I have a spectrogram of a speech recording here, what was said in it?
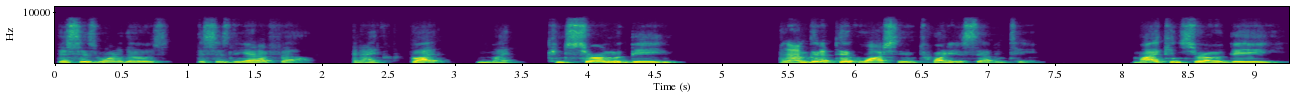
This is one of those, this is the NFL. And I, but my concern would be, and I'm going to pick Washington 20 to 17. My concern would be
